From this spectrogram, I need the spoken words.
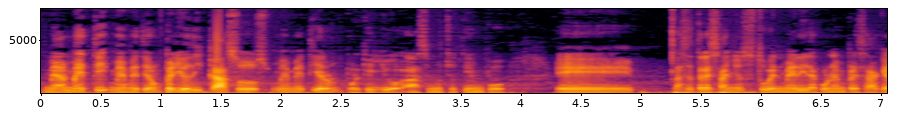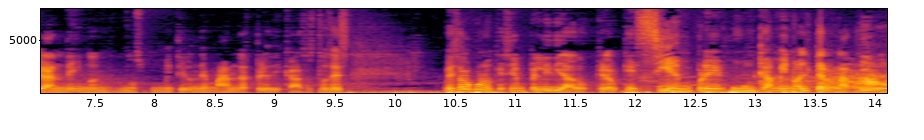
me, han meti- me metieron periodicazos, me metieron, porque yo hace mucho tiempo, eh, hace tres años estuve en Mérida con una empresa grande y nos, nos metieron demandas, periodicazos. Entonces, es algo con lo que siempre he lidiado. Creo que siempre un camino alternativo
